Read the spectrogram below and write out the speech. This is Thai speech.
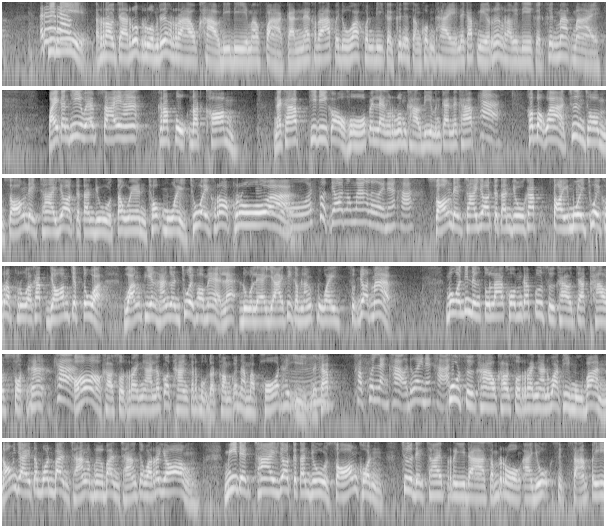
เรื่ที่องราว นี่เราจะรวบรวมเรื่องราวข่าวดีๆ มาฝากกันนะครับ ไปดูว่าคนดีเกิดขึ้นในสังคมไทยนะครับ มีเรื่องราวดีๆ เกิดขึ้นมากมาย ไปกันที่เว็บไซต์ฮะกระปุก .com นะครับ ที่นี่ก็โอ้โห เป็นแหล่งรวมข่าวดีเหมือนกันนะครับ ค่ะ เขาบอกว่าชื่นชม2เด็กชายยอดกระตันยูตะเวนชกมวย ช่วยครอบครัว โอ้สุดยอดมากๆเลยนะคะสองเด็กชายยอดกระตันยูครับต่อยมวยช่วยครอบครัวครับยอมเจ็บตัว หวังเพียงหาเงินช่วยพ่อแม่ และดูแลยายที่กำลังป่วยสุดยอดมากเมื่อวันที่ 1 ตุลาคมครับผู้สื่อข่าวจากข่าวสดฮะค่ะอ๋อ ข่าวสดรายงานแล้วก็ทางกระปุก .com ก็นำมาโพสต์ให้อีกนะครับ ขอบคุณแหล่งข่าวด้วยนะคะ ผู้สื่อข่าวข่าวสดรายงานว่าที่หมู่บ้านหน้องใหญ่ตำบลบ้านฉางอำเภอบ้านฉางจังหวัดระยอง มีเด็กชายยอดกระตันยูสองคน ชื่อเด็กชายปรีดาสำโรงอายุ 13 ปี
